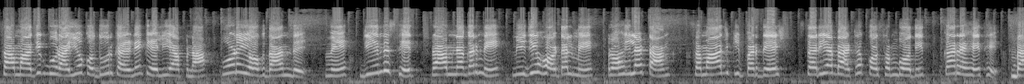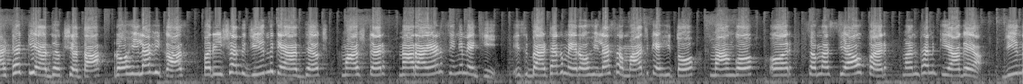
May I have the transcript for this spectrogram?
सामाजिक बुराइयों को दूर करने के लिए अपना पूर्ण योगदान दे। वे जींद स्थित रामनगर में निजी होटल में रोहिला टांग समाज की प्रदेश स्तरीय बैठक को संबोधित कर रहे थे। बैठक की अध्यक्षता रोहिला विकास परिषद जींद के अध्यक्ष मास्टर नारायण सिंह ने की। इस बैठक में रोहिला समाज के हितों, मांगों और समस्याओं पर मंथन किया गया। जींद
